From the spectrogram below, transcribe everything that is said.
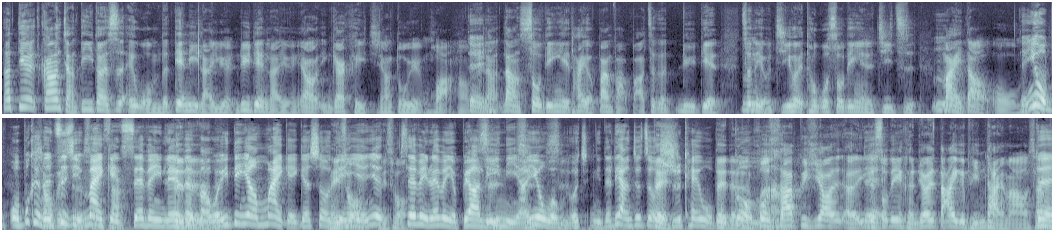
那第二，刚刚讲第一段是，哎，我们的电力来源、绿电来源要应该可以尽量多元化哈，让让售电业它有办法把这个绿电真的有机会透过售电业的机制卖到我们。因为我我不可能自己卖给 Seven Eleven 嘛，我一定要卖给一个售电业，因为 Seven Eleven 也不要理你啊，因为我我你的量就只有十 K，我不够嘛，或者他必须要。呃一个售电可能就要搭一个平台嘛，对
